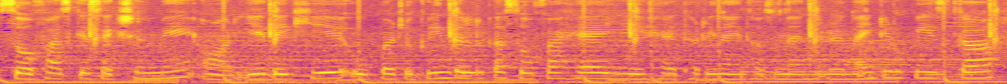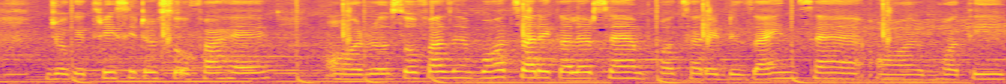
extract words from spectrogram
सोफ़ाज़ के सेक्शन में और ये देखिए ऊपर जो ग्रीन कलर का सोफ़ा है ये है thirty nine thousand nine hundred ninety rupees का जो कि थ्री सीटर सोफ़ा है। और सोफ़ाज़ में बहुत सारे कलर्स हैं बहुत सारे डिज़ाइंस हैं और बहुत ही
